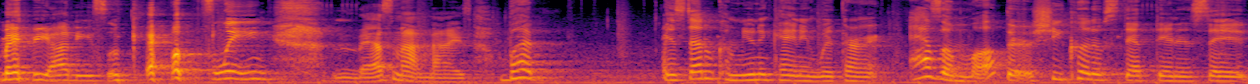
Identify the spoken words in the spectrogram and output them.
maybe I need some counseling. That's not nice. But instead of communicating with her as a mother, she could have stepped in and said,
